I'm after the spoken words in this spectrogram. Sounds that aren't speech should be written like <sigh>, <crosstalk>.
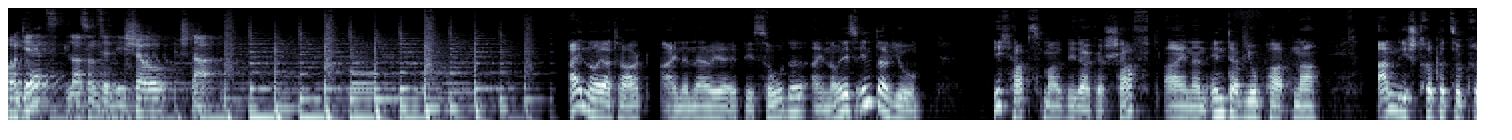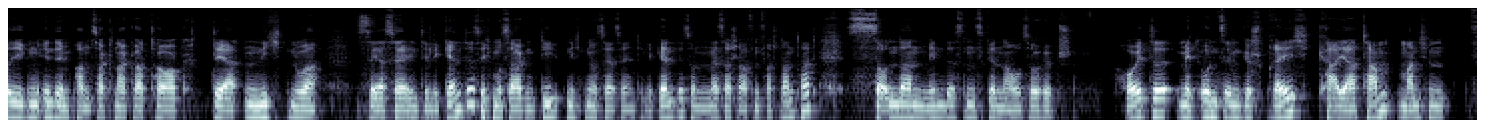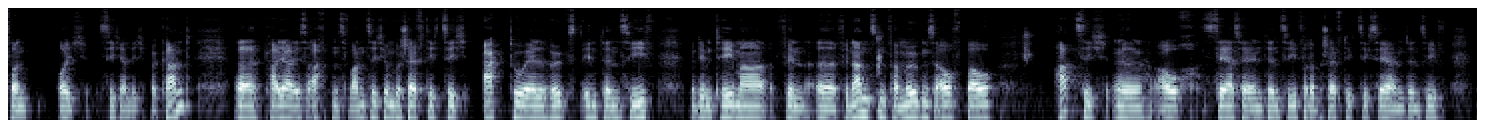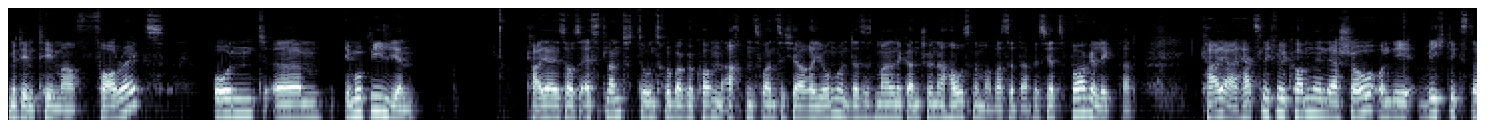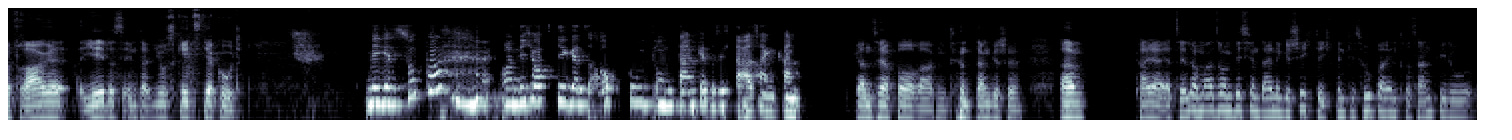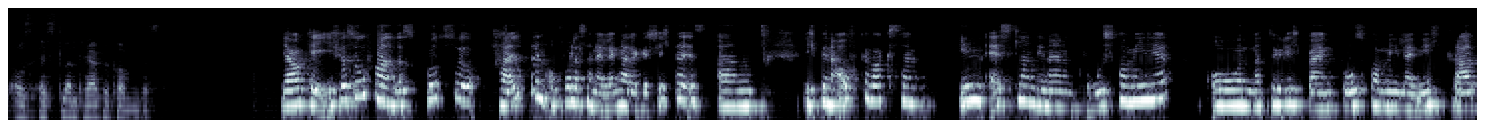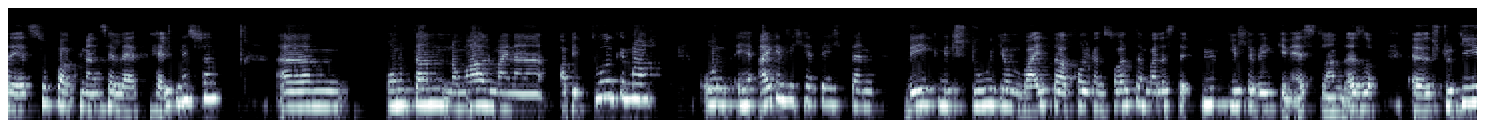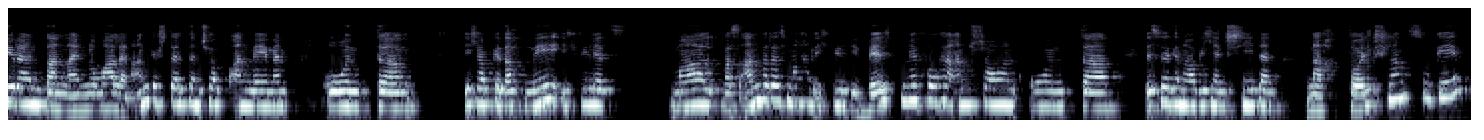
Und jetzt lass uns in die Show starten. Ein neuer Tag, eine neue Episode, ein neues Interview. Ich hab's mal wieder geschafft, einen Interviewpartner an die Strippe zu kriegen in dem Panzerknacker Talk, der nicht nur sehr, sehr intelligent ist, ich muss sagen, die nicht nur sehr, sehr intelligent ist und einen messerscharfen Verstand hat, sondern mindestens genauso hübsch. Heute mit uns im Gespräch Kaya Tam, manchen von euch sicherlich bekannt. Äh, Kaya ist 28 und beschäftigt sich aktuell höchst intensiv mit dem Thema fin äh, Finanzen, Vermögensaufbau, hat sich äh, auch sehr, sehr intensiv oder beschäftigt sich sehr intensiv mit dem Thema Forex und ähm, Immobilien. Kaya ist aus Estland zu uns rübergekommen, 28 Jahre jung und das ist mal eine ganz schöne Hausnummer, was sie da bis jetzt vorgelegt hat. Kaya, herzlich willkommen in der Show und die wichtigste Frage jedes Interviews, geht's dir gut? Mir geht's super <laughs> und ich hoffe, dir geht's auch gut und danke, dass ich da sein kann. Ganz hervorragend, <laughs> Dankeschön. Ähm, Kaya, erzähl doch mal so ein bisschen deine Geschichte. Ich finde die super interessant, wie du aus Estland hergekommen bist. Ja, okay. Ich versuche mal das kurz zu halten, obwohl es eine längere Geschichte ist. Ähm, ich bin aufgewachsen in Estland in einer Großfamilie und natürlich beim Großfamilie nicht gerade jetzt super finanzielle Verhältnisse. Ähm, und dann normal meine Abitur gemacht und äh, eigentlich hätte ich den Weg mit Studium weiter folgen sollen, weil es der übliche Weg in Estland. Also äh, studieren, dann einen normalen Angestelltenjob annehmen und äh, ich habe gedacht, nee, ich will jetzt mal was anderes machen. Ich will die Welt mir vorher anschauen und äh, deswegen habe ich entschieden, nach Deutschland zu gehen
